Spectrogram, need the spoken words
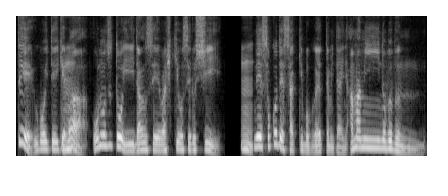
て動いていけば、おのずといい男性は引き寄せるし、うん。で、そこでさっき僕が言ったみたいに甘みの部分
